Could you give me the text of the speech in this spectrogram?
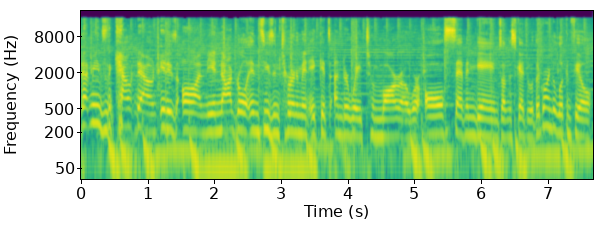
That means the countdown. It is on. The inaugural in season tournament. It gets underway tomorrow. We're all seven games on the schedule. They're going to look and feel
